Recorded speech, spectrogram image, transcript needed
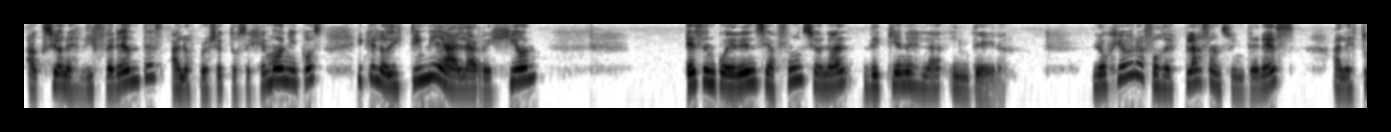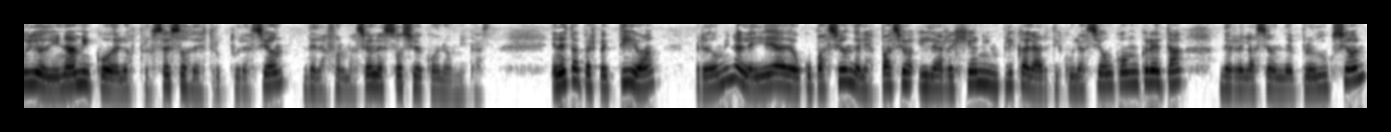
acciones diferentes a los proyectos hegemónicos y que lo distingue a la región es en coherencia funcional de quienes la integran. Los geógrafos desplazan su interés al estudio dinámico de los procesos de estructuración de las formaciones socioeconómicas. En esta perspectiva, predomina la idea de ocupación del espacio y la región implica la articulación concreta de relación de producción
